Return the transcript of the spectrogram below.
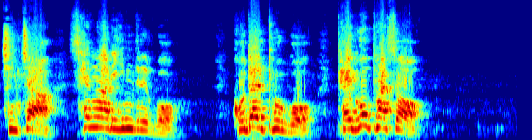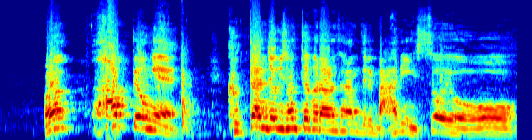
진짜 생활이 힘들고 고달프고 배고파서 어 화병에 극단적인 선택을 하는 사람들이 많이 있어요.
